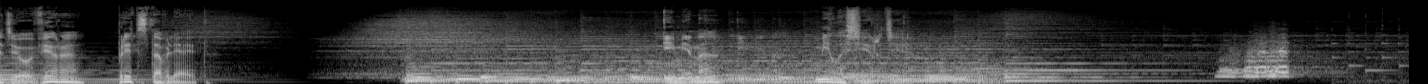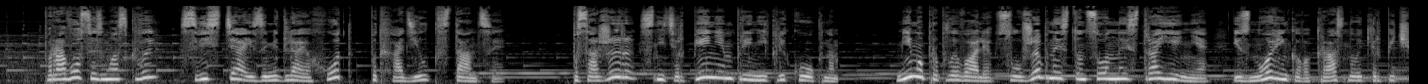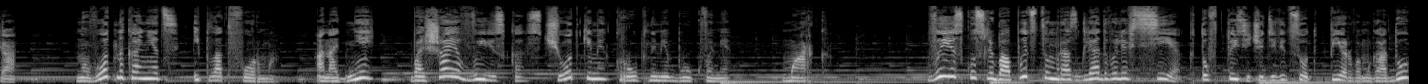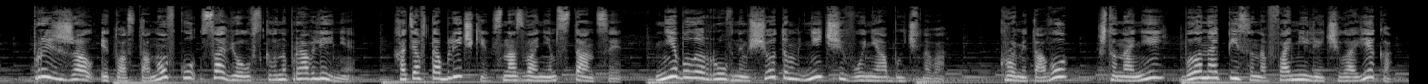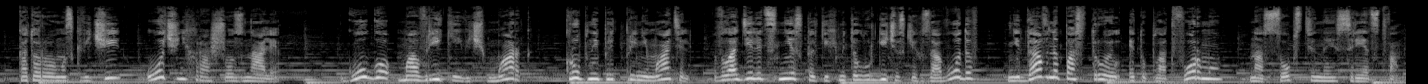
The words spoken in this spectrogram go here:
Радио «Вера» представляет Имена, имена милосердие. Паровоз из Москвы, свистя и замедляя ход, подходил к станции. Пассажиры с нетерпением приникли к окнам. Мимо проплывали служебные станционные строения из новенького красного кирпича. Но вот, наконец, и платформа. А над ней большая вывеска с четкими крупными буквами «Марк». Вывеску с любопытством разглядывали все, кто в 1901 году проезжал эту остановку Савеловского направления, хотя в табличке с названием станции не было ровным счетом ничего необычного. Кроме того, что на ней была написана фамилия человека, которого москвичи очень хорошо знали. Гуго Маврикиевич Марк, крупный предприниматель, владелец нескольких металлургических заводов, недавно построил эту платформу на собственные средства.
